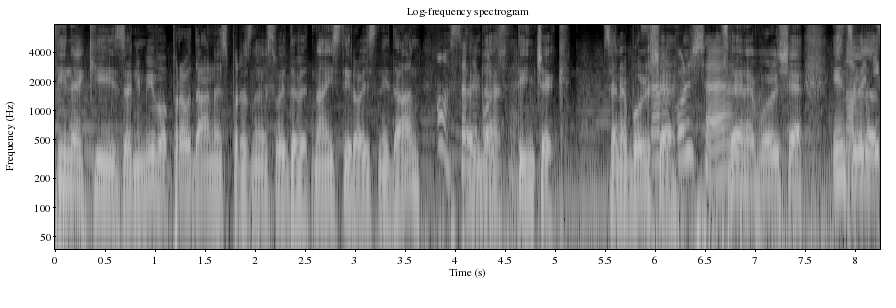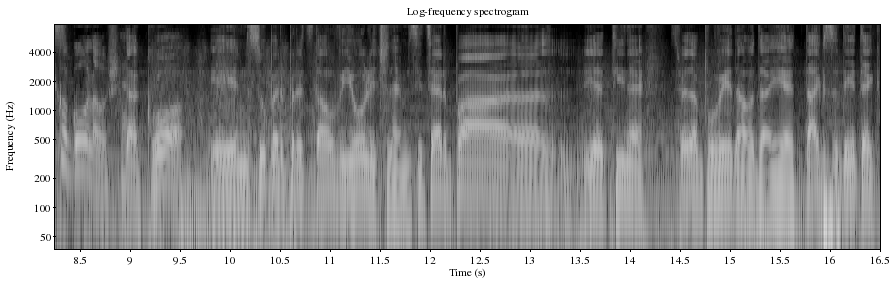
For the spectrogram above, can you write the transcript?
Tine, ki zanimivo prav danes praznuje svoj 19. rojstni dan. O, Tako da, najboljše. Tinček, vse najboljše. Vse najboljše. Vse najboljše. In No, seveda, veliko golov še. Tako in super predstav v Vijoličnem. Sicer pa uh, je Tine seveda povedal, da je tak zadetek,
